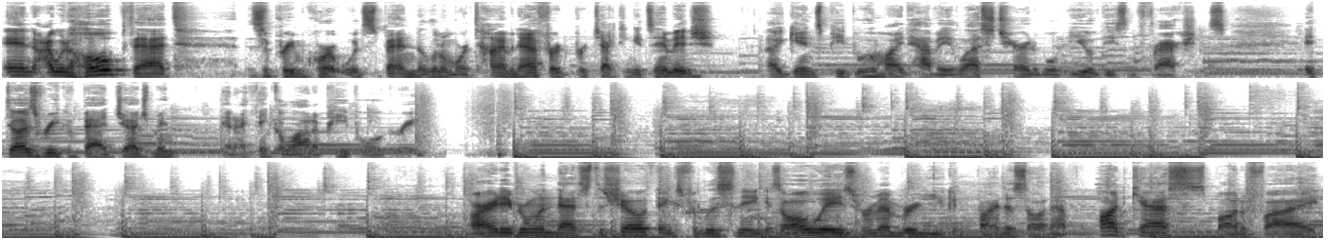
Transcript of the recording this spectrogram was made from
And I would hope that the Supreme Court would spend a little more time and effort protecting its image against people who might have a less charitable view of these infractions. It does reek of bad judgment, and I think a lot of people agree. All right, everyone, that's the show. Thanks for listening. As always, remember you can find us on Apple Podcasts, Spotify,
